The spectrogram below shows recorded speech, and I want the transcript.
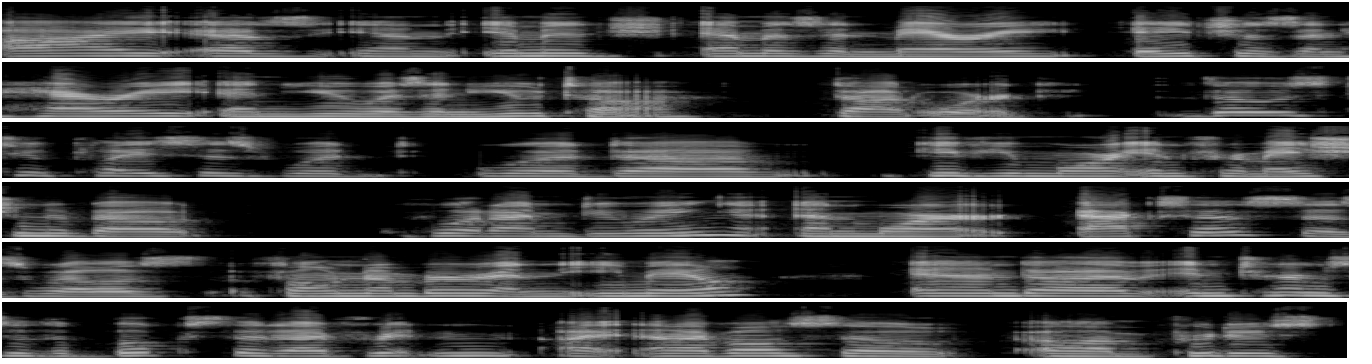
I, as in image, M as in Mary, H as in Harry, and U as in Utah.org. Those two places would would uh, give you more information about what I'm doing and more access, as well as phone number and email. And uh, in terms of the books that I've written, I, have also um, produced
